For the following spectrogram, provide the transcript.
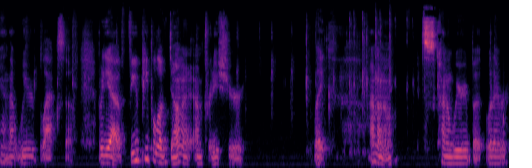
and that weird black stuff. But yeah, a few people have done it, I'm pretty sure. Like, I don't know. It's kind of weird, but whatever.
